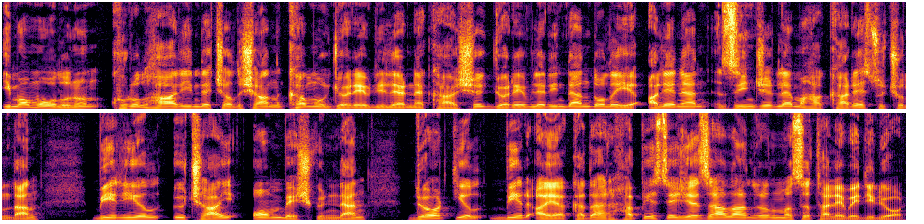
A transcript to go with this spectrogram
İmamoğlu'nun kurul halinde çalışan kamu görevlilerine karşı görevlerinden dolayı alenen zincirleme hakaret suçundan 1 yıl 3 ay 15 günden 4 yıl 1 aya kadar hapisle cezalandırılması talep ediliyor.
